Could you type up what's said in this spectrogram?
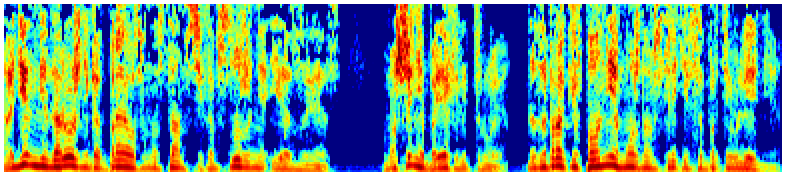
Один внедорожник отправился на станцию техобслуживания и АЗС. В машине поехали трое. На заправке вполне можно встретить сопротивление.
